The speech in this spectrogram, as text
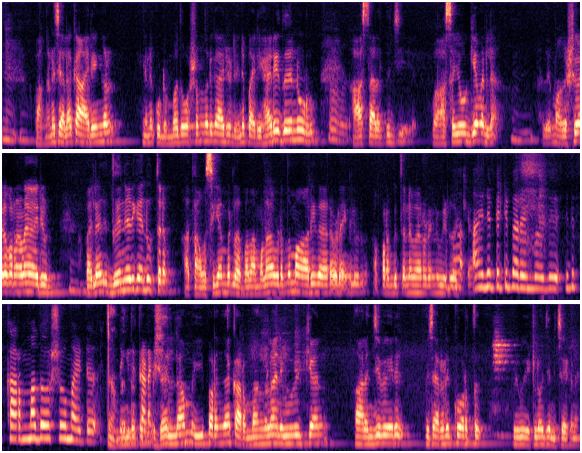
ഉം, ഉം. അപ്പം അങ്ങനെ ചില കാര്യങ്ങൾ ഇങ്ങനെ കുടുംബദോഷം എന്നൊരു കാര്യമുണ്ട് ഇതിന് പരിഹാരം ഇത് തന്നെ ഉള്ളൂ. ആ സ്ഥലത്ത് വാസയോഗ്യമല്ല. അത് മഹർഷി വരെ പറഞ്ഞ കാര്യമുണ്ട്. അപ്പം അല്ല ഇത് തന്നെയായിരിക്കും അതിന്റെ ഉത്തരം. ആ താമസിക്കാൻ പറ്റില്ല. അപ്പം നമ്മൾ അവിടെ നിന്ന് മാറി വേറെ എവിടെയെങ്കിലും ഒരു പറമ്പിൽ തന്നെ വേറെ എവിടെയെങ്കിലും വീട് വെക്കാം. അതിനെ പറ്റി പറയുമ്പോൾ ഇത് ഇത് കർമ്മദോഷവുമായിട്ട് ഇതെല്ലാം ഈ പറഞ്ഞ കർമ്മങ്ങൾ അനുഭവിക്കാൻ നാലഞ്ച് പേര് ഒരു ചരടി കോർത്ത് ഒരു വീട്ടിലോ ജനിച്ചേക്കണേ.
